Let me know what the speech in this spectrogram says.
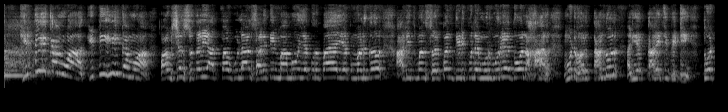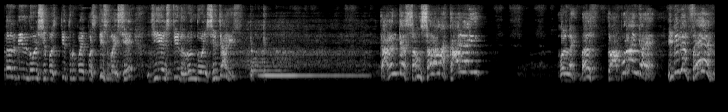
किती कमवा कितीही कमवा. पावश सुतळी आतपाव गुलाल साडेतीन बांबू एक रुपया एक मडक अडीच मन सरपण दीड कुले मुरमुरे दोन हार मुठभर तांदूळ आणि एक काळ्याची पिठी. टोटल बिल दोनशे पस्तीस रुपये पस्तीस पैसे जीएसटी धरून दोनशे चाळीस. कारण त्या संसाराला काय नाही? फल नाही. बस. तो अपूर्णांक आहे. It is a same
